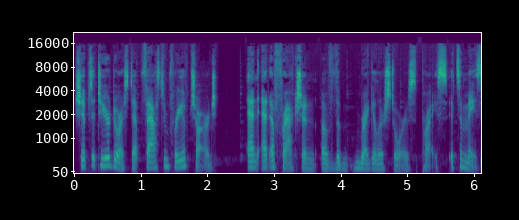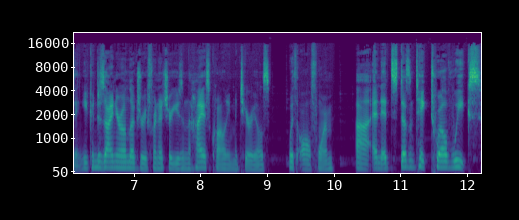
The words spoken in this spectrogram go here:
ships it to your doorstep fast and free of charge and at a fraction of the regular store's price. It's amazing. You can design your own luxury furniture using the highest quality materials with Allform, uh, and it doesn't take 12 weeks.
